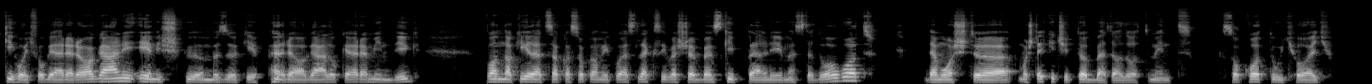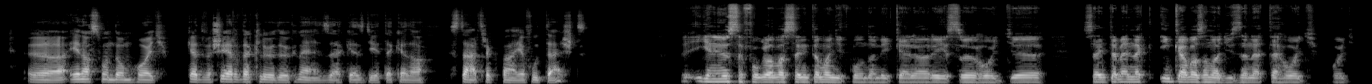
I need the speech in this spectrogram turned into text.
ki hogy fog erre reagálni. Én is különbözőképpen reagálok erre mindig. Vannak életszakaszok, amikor ezt legszívesebben skippelném ezt a dolgot, de most, most egy kicsit többet adott, mint szokott, úgyhogy én azt mondom, hogy kedves érdeklődők, ne ezzel kezdjétek el a Star Trek pályafutást. Igen, én összefoglalva szerintem annyit mondani kell a részről, hogy szerintem ennek inkább az a nagy üzenete, hogy, hogy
